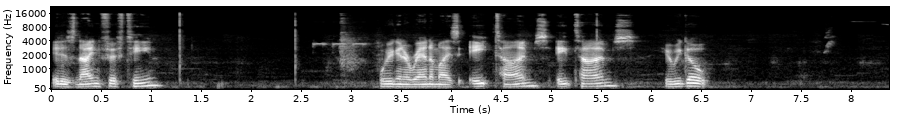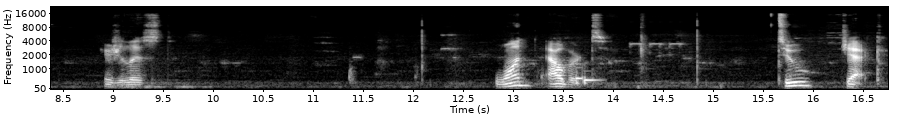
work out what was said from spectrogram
It is 9.15. We're going to randomize eight times. Eight times. Here we go. Here's your list. One, Albert. Two, Jack.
